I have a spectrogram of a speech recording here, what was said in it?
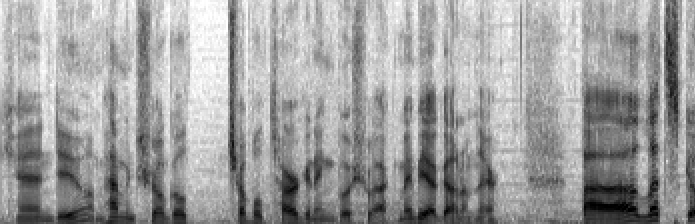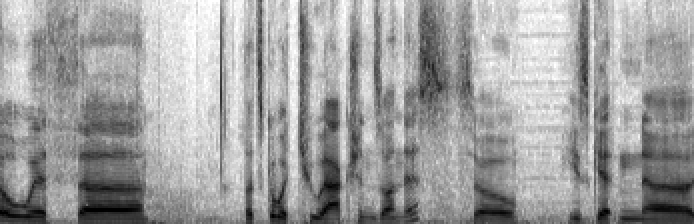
can do. I'm having trouble trouble targeting Bushwhack. Maybe I got him there. Uh, let's go with uh, let's go with two actions on this. So he's getting uh,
